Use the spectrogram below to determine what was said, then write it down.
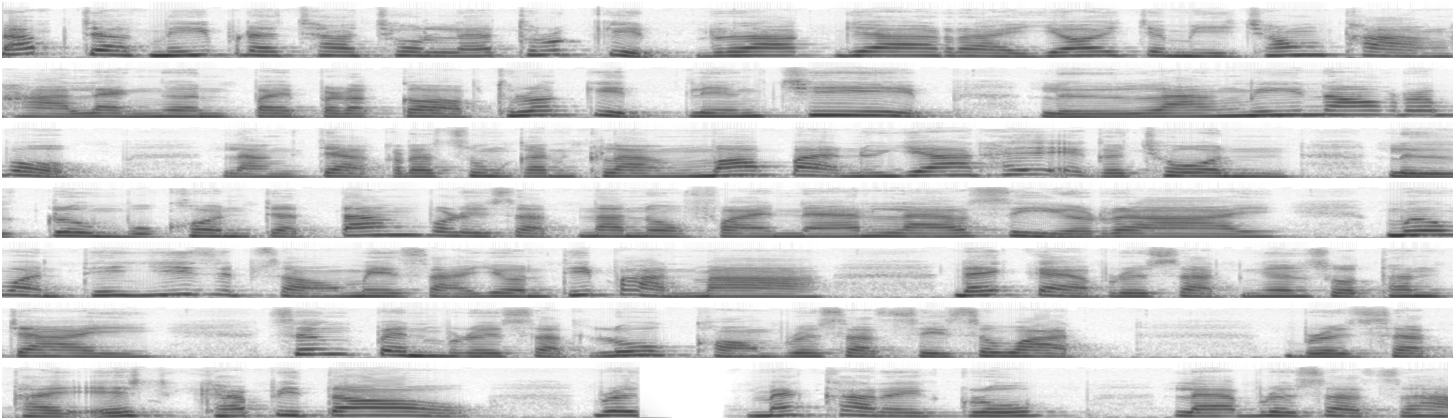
นับจากนี้ประชาชนและธุรกิจรากหญ้ารายย่อยจะมีช่องทางหาแหล่งเงินไปประกอบธุรกิจเลี้ยงชีพ หรือล้างหนี้นอกระบบ หลังจากกระทรวงการคลังมอบใบอนุญาตให้เอกชน หรือกลุ่มบุคคลจัดตั้งบริษัทนาโนไฟแนนซ์แล้ว 4 ราย เมื่อวันที่ 22 เมษายนที่ผ่านมา ได้แก่บริษัทเงินสดทันใจ ซึ่งเป็นบริษัทลูกของบริษัทศรีสวัสดิ์บริษัทไทยเอชแคปิตอลบริษัทแมคคาเรกรุ๊ปและบริษัทสห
